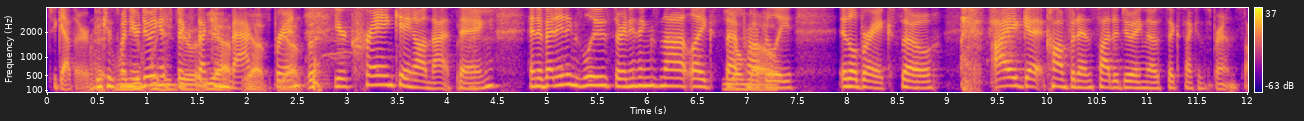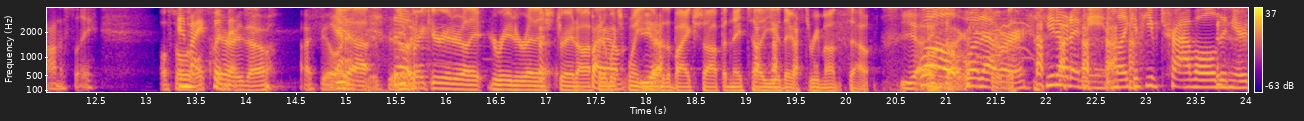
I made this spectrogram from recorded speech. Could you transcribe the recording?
together because when, when you're doing when a you do six it, second yeah, max yeah, sprint, yeah. you're cranking on that thing. And if anything's loose or anything's not like set You'll know. properly, it'll break. So I get confidence out of doing those six second sprints, honestly. Also, In a my little scary equipment. though. I feel Yeah. like Yeah. if So you're- you break your radiator reader rather straight off, at which point you Yeah. go to the bike shop and they tell you they're three months out. yeah, Well, exactly. whatever. you know what I mean? Like if you've traveled and your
